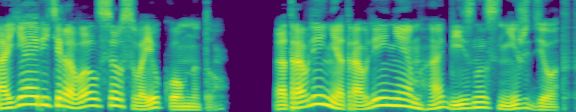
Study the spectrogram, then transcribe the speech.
а я ретировался в свою комнату. Отравление отравлением, а бизнес не ждет.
